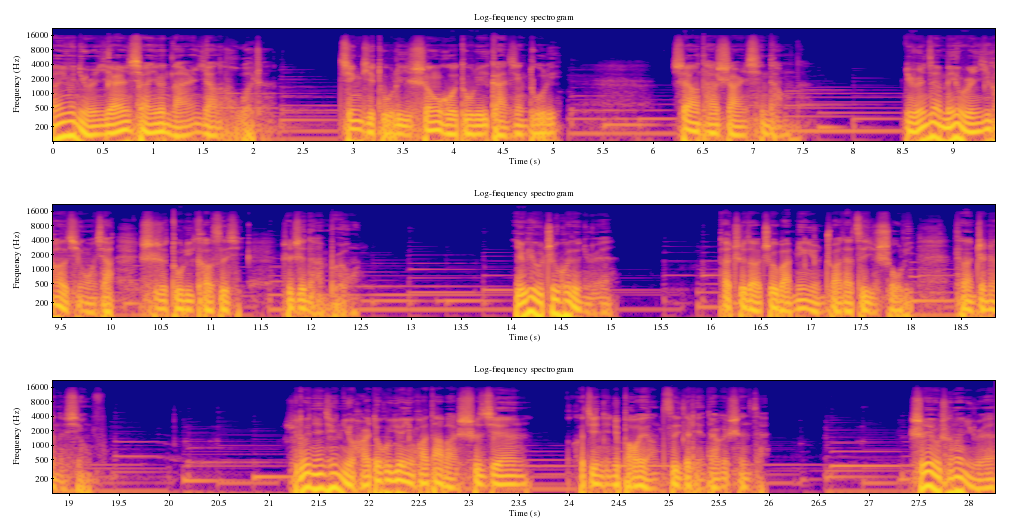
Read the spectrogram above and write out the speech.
当一个女人俨然像一个男人一样的活着，经济独立、生活独立、感情独立，这样她是让人心疼的。女人在没有人依靠的情况下，事事独立靠自己，是真的很不容易。一个有智慧的女人，她知道只有把命运抓在自己手里，才能真正的幸福。许多年轻女孩都会愿意花大把时间和金钱去保养自己的脸蛋和身材。事业有成的女人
